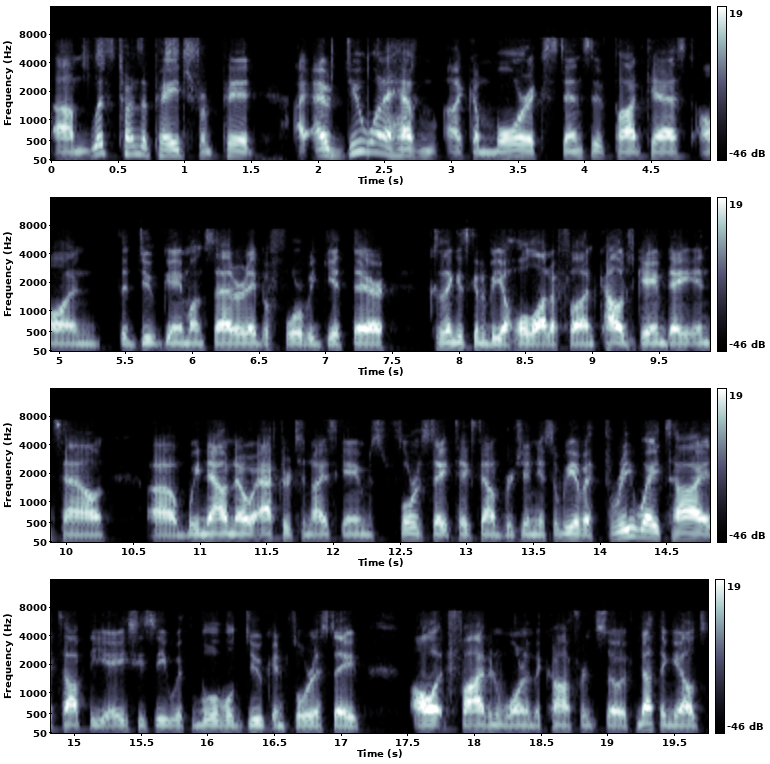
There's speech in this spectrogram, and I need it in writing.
Um, let's turn the page from Pitt. I, I do want to have like a more extensive podcast on the Duke game on Saturday before we get there because I think it's going to be a whole lot of fun. College game day in town. Uh, we now know after tonight's games, Florida State takes down Virginia, so we have a three-way tie atop the ACC with Louisville, Duke, and Florida State, all at five and one in the conference. So if nothing else,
